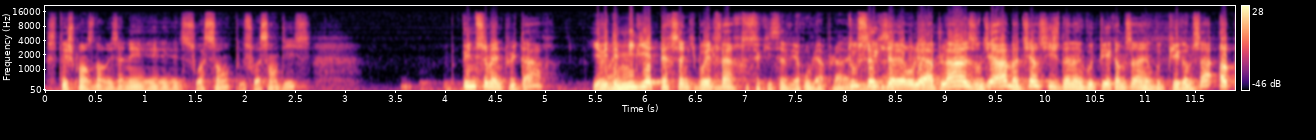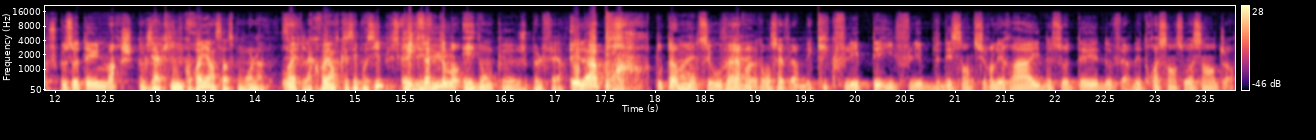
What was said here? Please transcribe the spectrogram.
c'était, je pense, dans les années 60 ou 70. Une semaine plus tard, Il y avait Ouais. des milliers de personnes qui pouvaient le faire. Tous ceux qui savaient rouler à plat. Tous ceux qui savaient rouler à plat, ils ont dit ah bah tiens si je donne un coup de pied comme ça et un coup de pied comme ça, hop, je peux sauter une marche. Donc j'ai acquis une croyance à ce moment-là. Ouais. La croyance que c'est possible, puisque je l'ai vu, Exactement. et donc euh, je peux le faire. Et là, prrr, tout un Ouais. monde s'est ouvert. On a commencé à faire des kickflips, des hitflips, de descendre sur les rails, de sauter, de faire des 360. Genre,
